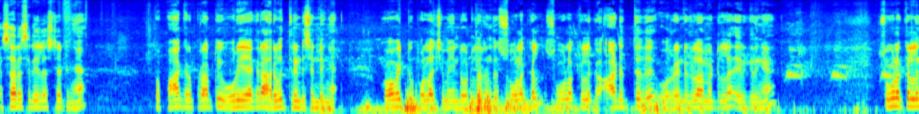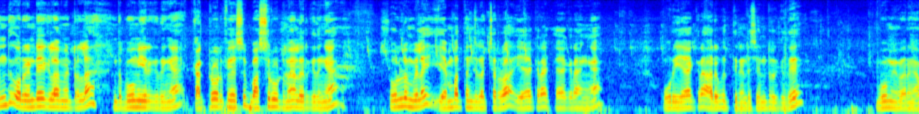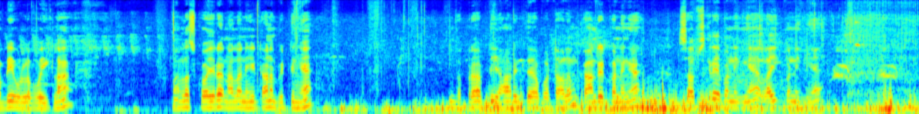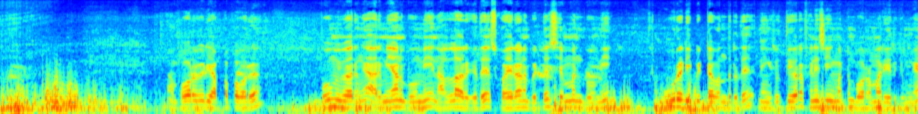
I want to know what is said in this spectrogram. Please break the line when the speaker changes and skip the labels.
SRS real எஸ்டேட்டுங்க இப்போ பார்க்குற property ஒரு ஏக்கர் அறுபத்தி ரெண்டு சென்ட்டுங்க கோவை டு பொள்ளாச்சி மெயின் ரோட்லேருந்து சூளக்கல் சூளக்கல்லுக்கு அடுத்தது ஒரு ரெண்டு கிலோமீட்டரில் இருக்குதுங்க. சூளக்கல்லேருந்து ஒரு ரெண்டே கிலோமீட்டரில் இந்த பூமி இருக்குதுங்க. Cut road phase bus route மேலே இருக்குதுங்க. சொல்லும் விலை எண்பத்தஞ்சு லட்ச ரூபா ஏக்கரா கேட்குறாங்க ஒரு ஏக்கரா அறுபத்தி ரெண்டு சென்ட் இருக்குது. பூமி வருங்க அப்படியே உள்ளே போய்க்கலாம். நல்லா ஸ்கொயராக நல்லா நீட்டான பிட்டுங்க இந்த ப்ராப்பர்ட்டி யாருக்கு தேவைப்பட்டாலும் கான்டாக்ட் பண்ணுங்கள் சப்ஸ்கிரைப் பண்ணிக்கங்க லைக் பண்ணிக்கங்க. நான் போகிற வீடியோ அப்பப்போ வரும். பூமி பாருங்க அருமையான பூமி நல்லா இருக்குது. ஸ்கொயரான பிட்டு செம்மண் பூமி. ஊரடி பிட்டை வந்துடுது நீங்கள் சுற்றி வர ஃபினிஷிங் மட்டும் போடுற மாதிரி இருக்குங்க.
